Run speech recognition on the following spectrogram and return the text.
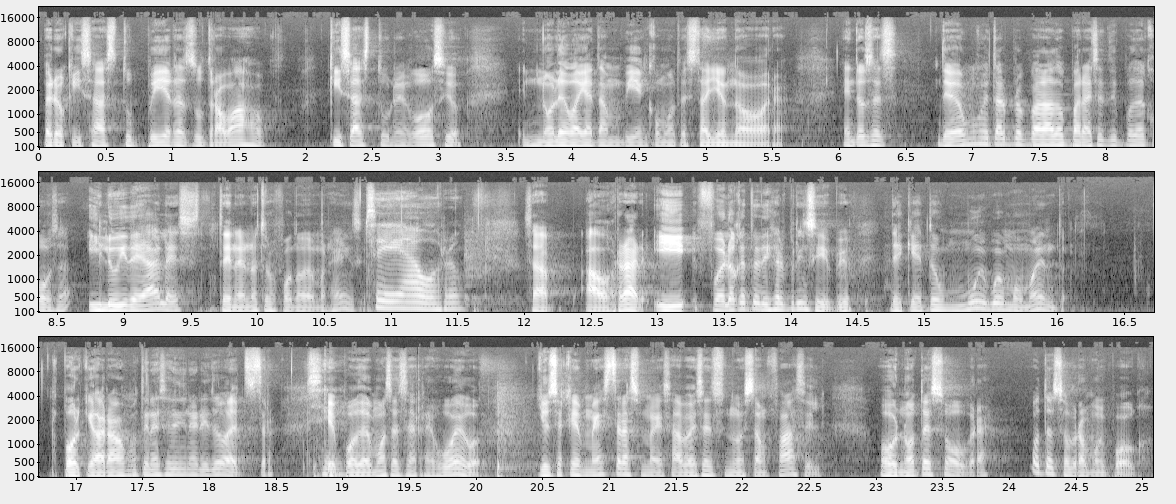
pero quizás tú pierdas tu trabajo, quizás tu negocio no le vaya tan bien como te está yendo ahora. Entonces, debemos estar preparados para ese tipo de cosas y lo ideal es tener nuestro fondo de emergencia. Sí, ahorro. O sea, ahorrar. Y fue lo que te dije al principio, de que este es un muy buen momento. Porque ahora vamos a tener ese dinerito extra que podemos hacer rejuego. Yo sé que mes tras mes a veces no es tan fácil. O no te sobra, o te sobra muy poco.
